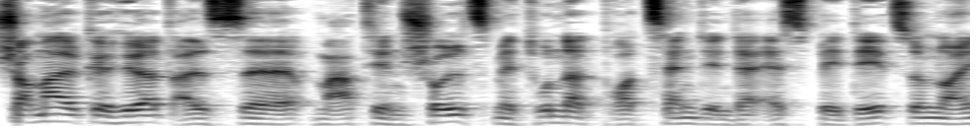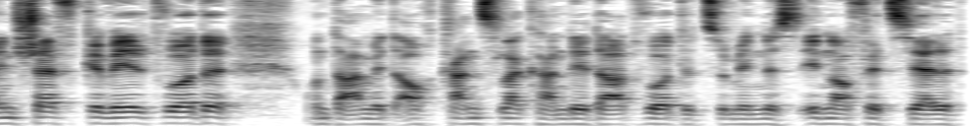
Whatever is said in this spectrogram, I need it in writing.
schon mal gehört, als äh, Martin Schulz mit 100 Prozent in der SPD zum neuen Chef gewählt wurde und damit auch Kanzlerkandidat Kandidat wurde, zumindest inoffiziell.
